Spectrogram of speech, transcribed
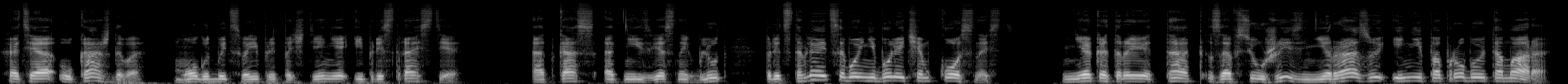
Хотя у каждого могут быть свои предпочтения и пристрастия. Отказ от неизвестных блюд представляет собой не более чем косность. Некоторые так за всю жизнь ни разу и не попробуют омара,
